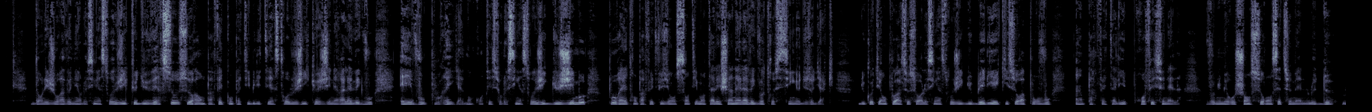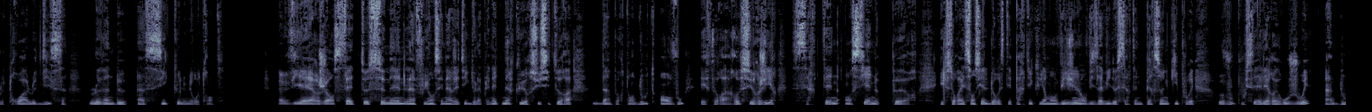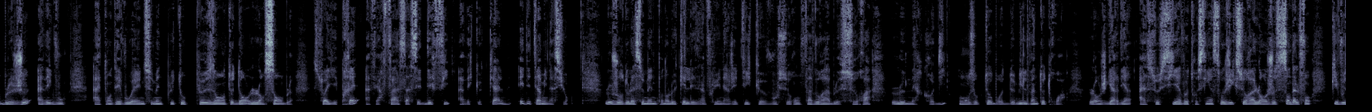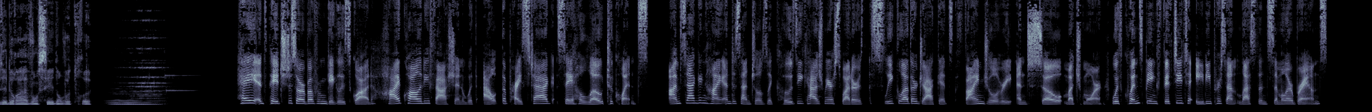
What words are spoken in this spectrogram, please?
Dans les jours à venir, le signe astrologique du Verseau sera en parfaite compatibilité astrologique générale avec vous et vous pourrez également compter sur le signe astrologique du Gémeaux pour être en parfaite fusion sentimentale et charnelle avec votre signe du zodiaque. Du côté emploi, ce sera le signe astrologique du Bélier qui sera pour vous un parfait allié professionnel. Vos numéros chance seront cette semaine le 2, le 3, le 10, le 22 ainsi que le numéro 30. Vierge, en cette semaine, l'influence énergétique de la planète Mercure suscitera d'importants doutes en vous et fera ressurgir certaines anciennes Il sera essentiel de rester particulièrement vigilant vis-à-vis de certaines personnes qui pourraient vous pousser à l'erreur ou jouer un double jeu avec vous. Attendez-vous à une semaine plutôt pesante dans l'ensemble. Soyez prêts à faire face à ces défis avec calme et détermination. Le jour de la semaine pendant lequel les influx énergétiques vous seront favorables sera le mercredi 11 octobre 2023. L'ange gardien associé à votre signe astrologique sera l'ange Sandalphon qui vous aidera à avancer dans votre Hey, it's Paige DeSorbo from Giggly Squad. High quality fashion without the price tag. Say hello to Quince. I'm snagging high-end essentials like cozy cashmere sweaters, sleek leather jackets, fine jewelry, and so much more. With Quince being 50 to 80% less than similar brands.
